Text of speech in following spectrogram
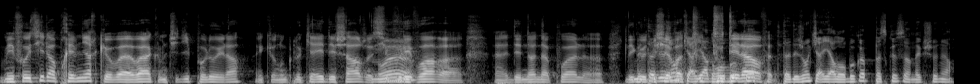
Mais il faut aussi leur prévenir que, ouais, voilà, comme tu dis, Polo est là. Et que donc le cahier des charges, si Ouais. vous voulez voir euh, euh, des nonnes à poil, euh, des bah, qui tout, tout est là en Robocop, fait. T'as des gens qui regardent Robocop parce que c'est un actionneur.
